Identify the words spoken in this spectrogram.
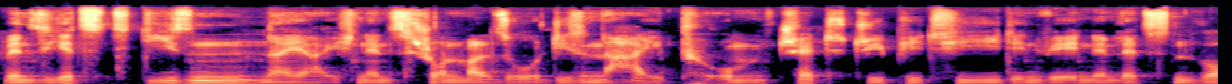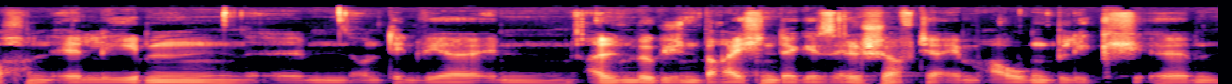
Wenn Sie jetzt diesen, naja, ich nenne es schon mal so, diesen Hype um ChatGPT, den wir in den letzten Wochen erleben ähm, und den wir in allen möglichen Bereichen der Gesellschaft ja im Augenblick ähm,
